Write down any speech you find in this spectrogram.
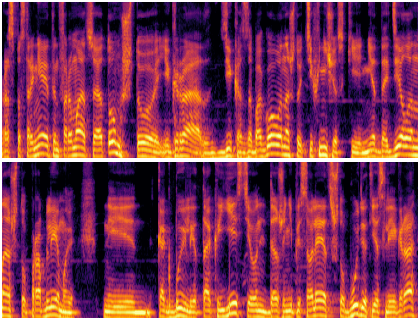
распространяет информацию о том, что игра дико забагована, что технически недоделана, что проблемы как были, так и есть, и он даже не представляет, что будет, если игра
